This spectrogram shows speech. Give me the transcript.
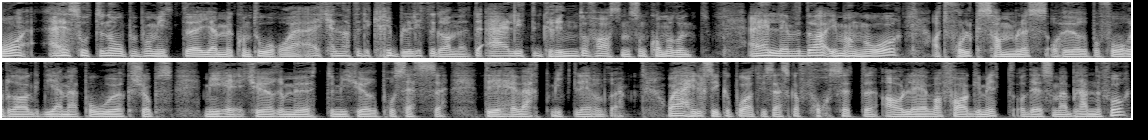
Og jeg har sittet nå oppe på mitt eh, hjemmekontor, og jeg kjenner at det kribler litt. Det er litt gründerfasen som kommer rundt. Jeg har levd av i mange år at folk samles og hører på foredrag, de er med på workshops, vi kjører møter, vi kjører prosesser. Det har vært mitt levebrød. Og jeg er helt sikker på at hvis jeg skal fortsette å leve av faget mitt og det som jeg brenner for,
